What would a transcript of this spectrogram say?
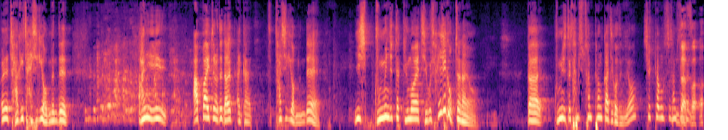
아니, 자기 자식이 없는데, 아니, 아빠 있잖아. 나, 그러니까 자식이 없는데, 20, 국민주택 규모의 집을 살 리가 없잖아요. 그러니까 국민주택 33평까지거든요. 실평수 33평. 혼자서.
